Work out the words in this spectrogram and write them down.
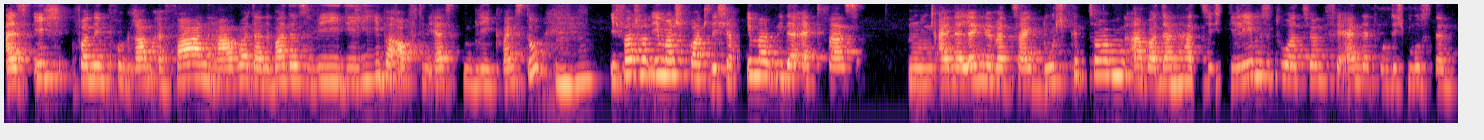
als ich von dem Programm erfahren habe, dann war das wie die Liebe auf den ersten Blick, weißt du? Mhm. Ich war schon immer sportlich, ich habe immer wieder etwas hm, eine längere Zeit durchgezogen, aber dann mhm. hat sich die Lebenssituation verändert und ich musste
